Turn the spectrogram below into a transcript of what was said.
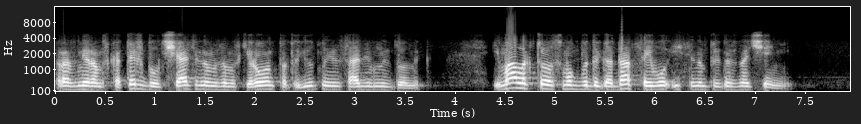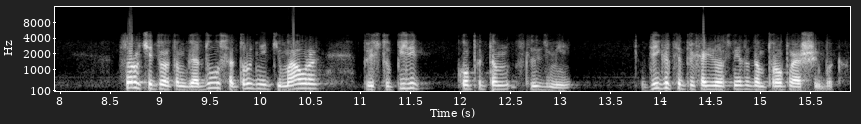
размером с коттедж был тщательно замаскирован под уютный садебный домик. И мало кто смог бы догадаться о его истинном предназначении. В 1944 году сотрудники Маура приступили к опытам с людьми. Двигаться приходилось методом проб и ошибок.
